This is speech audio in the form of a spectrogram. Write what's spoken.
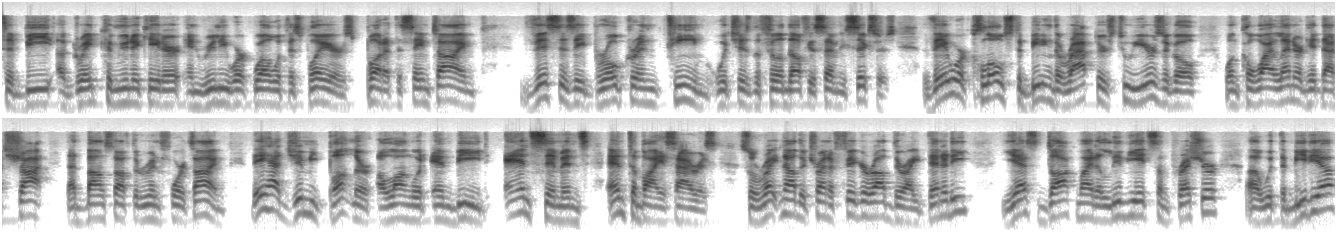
to be a great communicator and really work well with his players. But at the same time, this is a broken team, which is the Philadelphia 76ers. They were close to beating the Raptors two years ago when Kawhi Leonard hit that shot that bounced off the rim four times. They had Jimmy Butler along with Embiid and Simmons and Tobias Harris. So right now they're trying to figure out their identity. Yes, Doc might alleviate some pressure, uh, with the media.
